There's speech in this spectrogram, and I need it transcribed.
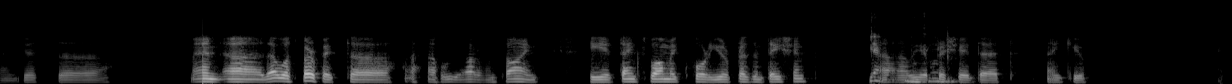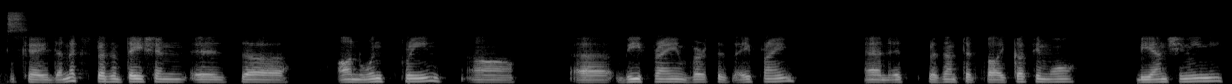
I guess, uh, man, uh, that was perfect. Uh, we are on time. Here, thanks, Baumic, for your presentation. Yeah, Uh, we appreciate that. Thank you. Okay, the next presentation is uh, on windscreen, uh, uh, V-frame versus A-frame, and it's presented by Cosimo Bianchini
